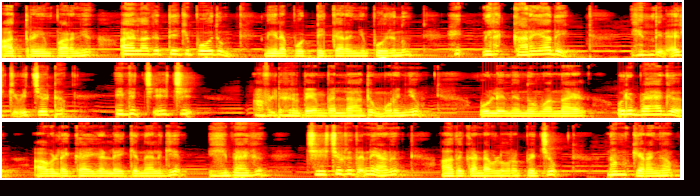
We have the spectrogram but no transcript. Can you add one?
അത്രയും പറഞ്ഞ് അയാൾ അകത്തേക്ക് പോയതും നില പൊട്ടിക്കരഞ്ഞു പോരുന്നു. ഹേ നിലക്കറിയാതെ എന്തിനായിരിക്കും വിച്ചേട്ട എന്റെ ചേച്ചി. അവളുടെ ഹൃദയം വല്ലാതെ മുറിഞ്ഞു. ഉള്ളിൽ നിന്നും വന്ന അയാൾ ഒരു ബാഗ് അവളുടെ കൈകളിലേക്ക് നൽകി ഈ ബാഗ് ചേച്ചിയുടെ തന്നെയാണ്. അത് കണ്ടവൾ ഉറപ്പിച്ചു നമുക്കിറങ്ങാം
